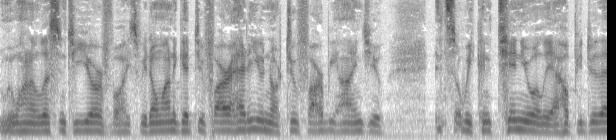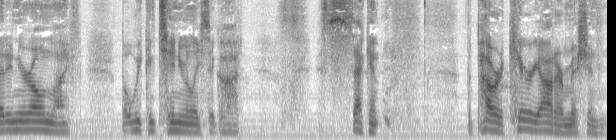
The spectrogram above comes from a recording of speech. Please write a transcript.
We want to listen to your voice. We don't want to get too far ahead of you nor too far behind you. And so we continually, I hope you do that in your own life, but we continually say, God, second, the power to carry out our mission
